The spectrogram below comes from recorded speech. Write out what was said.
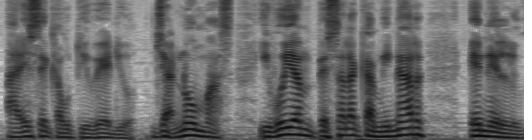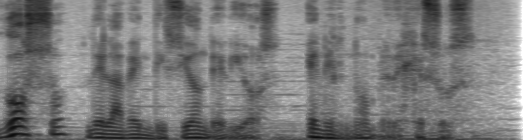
a ese cautiverio, ya no más, y voy a empezar a caminar en el gozo de la bendición de Dios, en el nombre de Jesús.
